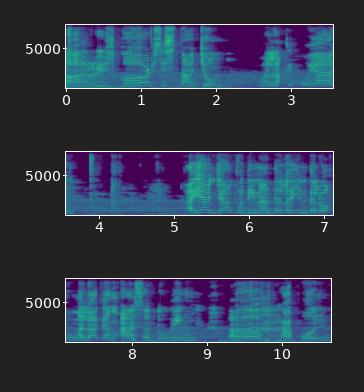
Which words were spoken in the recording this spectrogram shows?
uh, Race Course Stadium. Malaki po yan. Ayan, diyan ko dinadala yung dalawa kong alagang aso tuwing ah, hapon.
